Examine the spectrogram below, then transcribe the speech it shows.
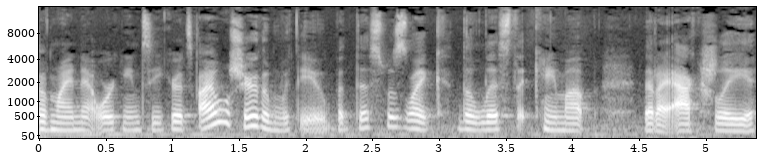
of my networking secrets, I will share them with you. But this was like the list that came up that I actually,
